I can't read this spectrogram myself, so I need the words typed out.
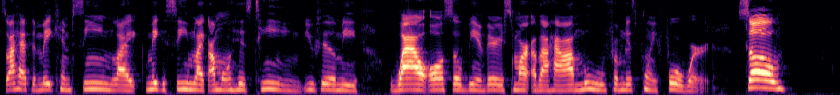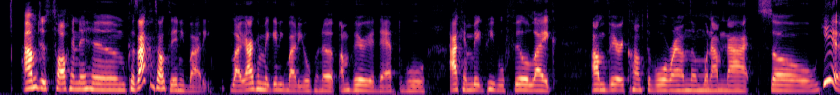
So I have to make him seem like make it seem like I'm on his team. You feel me? While also being very smart about how I move from this point forward. So I'm just talking to him cuz I can talk to anybody. Like I can make anybody open up. I'm very adaptable. I can make people feel like I'm very comfortable around them when I'm not. So yeah,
